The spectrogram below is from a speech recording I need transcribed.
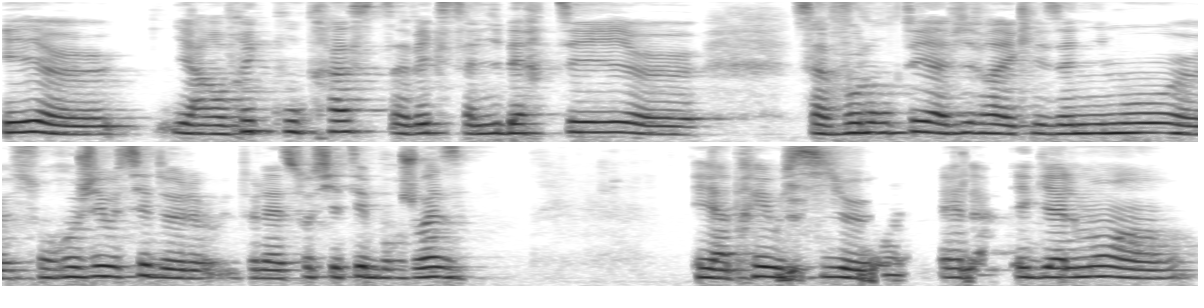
Et il y a un vrai contraste avec sa liberté, sa volonté à vivre avec les animaux, son rejet aussi de, la société bourgeoise. Et après aussi, elle a également un,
